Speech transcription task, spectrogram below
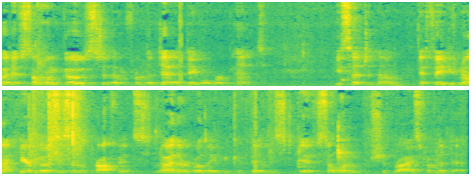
but if someone goes to them from the dead, they will repent. He said to them, If they do not hear Moses and the prophets, neither will they be convinced if someone should rise from the dead.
